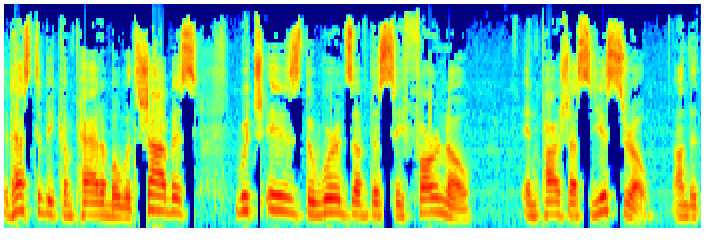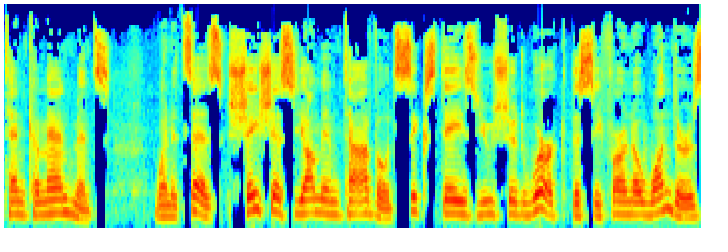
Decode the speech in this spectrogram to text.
it has to be compatible with Shabbos, which is the words of the Seforno in Parshas Yisro on the Ten Commandments, when it says, Sheshes Yamim Ta'avod, six days you should work, the Seforno wonders,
